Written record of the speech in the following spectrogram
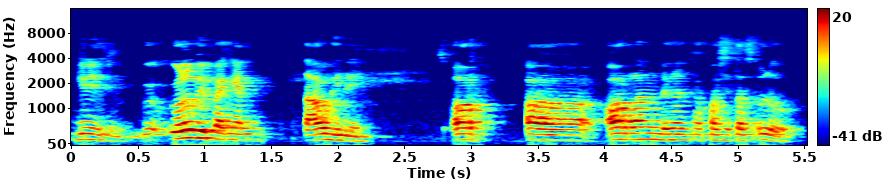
Gini sih, gue lebih pengen tahu gini, or, eh, orang dengan kapasitas lo,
